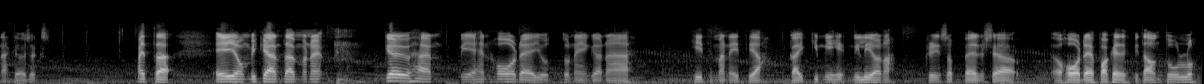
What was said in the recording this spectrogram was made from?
näköiseksi. Että ei oo mikään tämmönen köyhän miehen HD-juttu niinkö nää Hitmanit ja kaikki mi- miljoona Prince of Persia HD-paketit, mitä on tullut,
